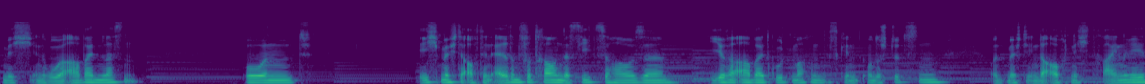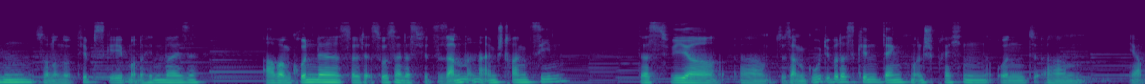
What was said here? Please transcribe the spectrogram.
mich in Ruhe arbeiten lassen. Und ich möchte auch den Eltern vertrauen, dass sie zu Hause ihre Arbeit gut machen, das Kind unterstützen und möchte ihnen da auch nicht reinreden, sondern nur Tipps geben oder Hinweise. Aber im Grunde sollte es so sein, dass wir zusammen an einem Strang ziehen, dass wir äh, zusammen gut über das Kind denken und sprechen und ähm, ja,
